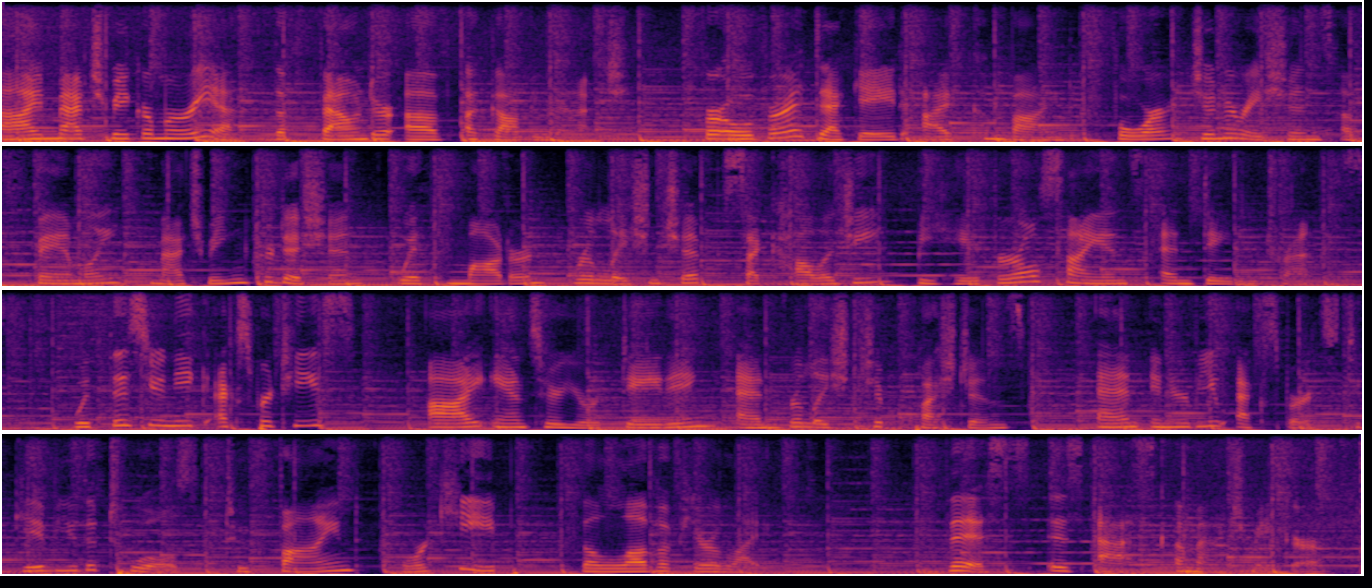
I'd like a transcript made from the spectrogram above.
I'm Matchmaker Maria, the founder of Agape Match. For over a decade, I've combined four generations of family matchmaking tradition with modern relationship psychology, behavioral science, and dating trends. With this unique expertise, I answer your dating and relationship questions and interview experts to give you the tools to find or keep the love of your life. This is Ask a Matchmaker.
